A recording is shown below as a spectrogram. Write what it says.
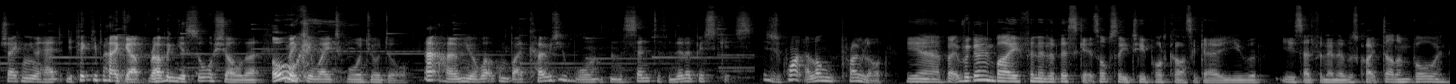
shaking your head. You pick your bag up, rubbing your sore shoulder, Oh. make your way towards your door. At home, you are welcomed by cozy warmth and the scent of vanilla biscuits. This is quite a long prologue. Yeah, but if we're going by vanilla biscuits, obviously two podcasts ago you were, you said vanilla was quite dull and boring.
